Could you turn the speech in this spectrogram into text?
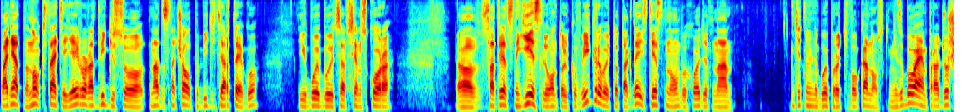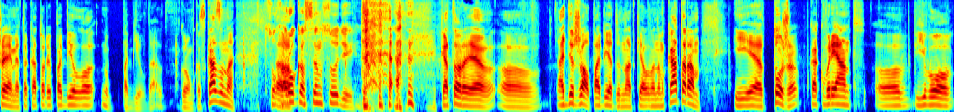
понятно. Но, кстати, Яиру Родригесу надо сначала победить Артегу. Их бой будет совсем скоро. А, соответственно, если он только выигрывает, то тогда, естественно, он выходит на титульный бой против Волконовски. Не забываем про Джоша Эммета, который побил, ну, побил, да, громко сказано. Сухоруков сын судей. Который э, одержал победу над Келвином Каттером. И тоже, как вариант, э, его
